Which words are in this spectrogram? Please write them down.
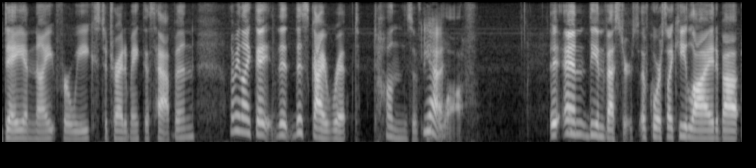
day and night for weeks to try to make this happen i mean like they th- this guy ripped tons of people Yeah. off and the investors of course like he lied about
